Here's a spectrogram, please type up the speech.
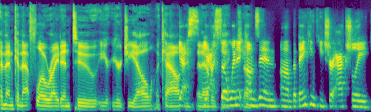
And then can that flow right into your, your GL account? Yes. And, and yeah. Everything? So when it so. comes in, um, the banking feature actually,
